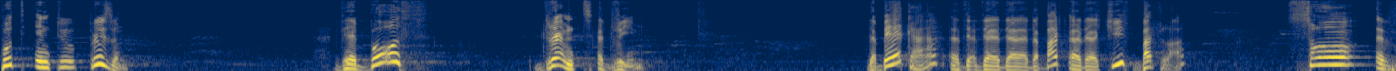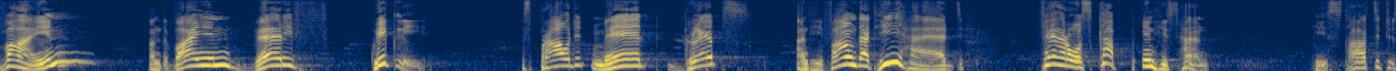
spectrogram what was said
put into prison. They both dreamt a dream. The baker, uh, the, the, the, the, but, uh, the chief butler, saw a vine, and the vine very f- quickly sprouted, made grapes, and he found that he had Pharaoh's cup in his hand. He started to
